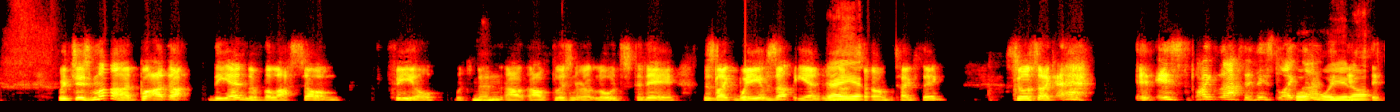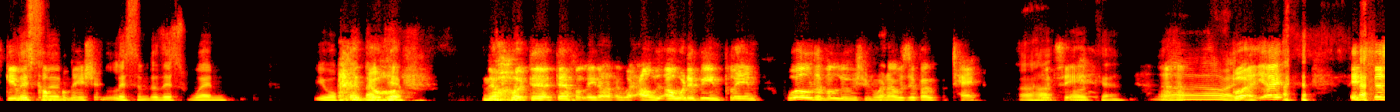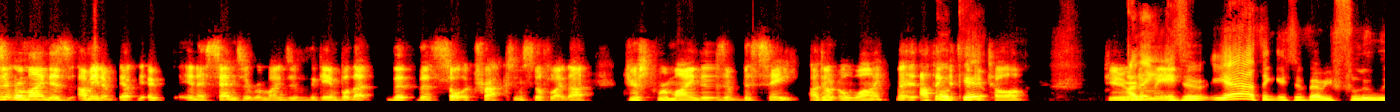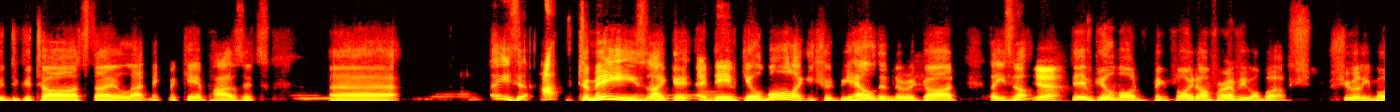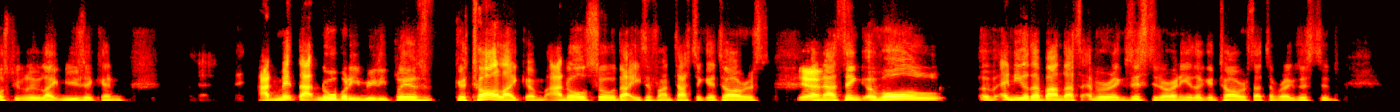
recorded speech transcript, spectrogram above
Which is mad. But at, at the end of the last song, Feel, which then Mm-hmm. I'll, I've listened to it loads today, there's like waves at the end Yeah, of that yeah. song type thing. So it's like, eh, it is like that. It is like But, that. well, you it- know, it gives us listening- confirmation. Listen to this when you were playing that No, game. No, de- definitely not. I, I would have been playing World of Illusion when I was about 10. Uh-huh. would say. Okay. Uh-huh. All right. But yeah, it doesn't remind us. I mean, it, it, in a sense, it reminds us of the game, but that the the sort of tracks and stuff like that just remind us of the sea. I don't know why. I think it's the guitar. Do you know I what I mean? it's a yeah, I think it's a very fluid guitar style that Nick McCabe has. It's uh he's uh, to me he's like a, a Dave Gilmour, like he should be held in the regard that he's not Yeah, Dave Gilmour and Pink Floyd on for everyone, but surely most people who like music can admit that nobody really plays guitar like him, and also that he's a fantastic guitarist. yeah, And I think of all of any other band that's ever existed or any other guitarist that's ever existed,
